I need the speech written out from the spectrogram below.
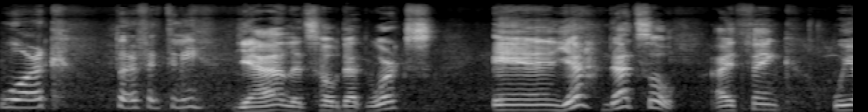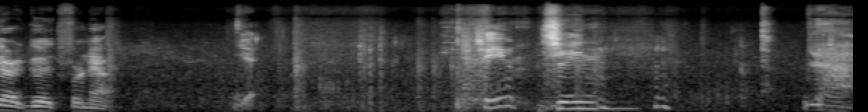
work perfectly Yeah, let's hope that works. And yeah, that's all. I think we are good for now. yeah chin Jane. Yeah.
